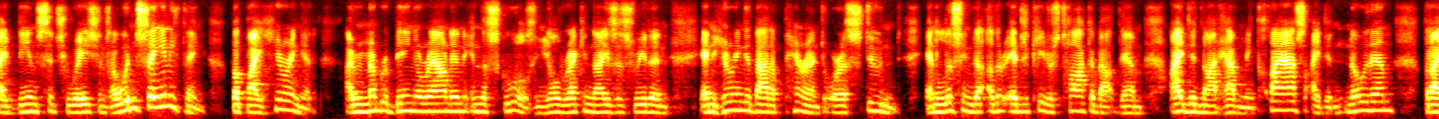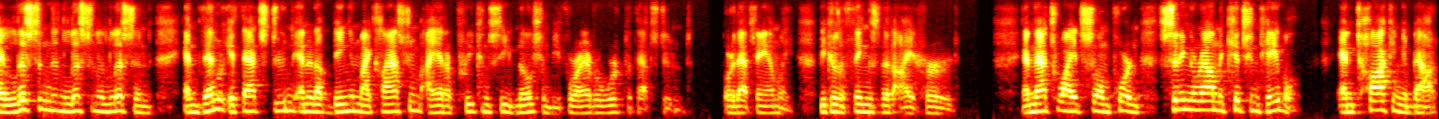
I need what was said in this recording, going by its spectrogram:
I'd be in situations, I wouldn't say anything, but by hearing it, I remember being around in, in the schools, and you'll recognize this, Rita, and, and hearing about a parent or a student and listening to other educators talk about them. I did not have them in class, I didn't know them, but I listened and listened and listened. And then if that student ended up being in my classroom, I had a preconceived notion before I ever worked with that student or that family because of things that I heard. And that's why it's so important sitting around the kitchen table and talking about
